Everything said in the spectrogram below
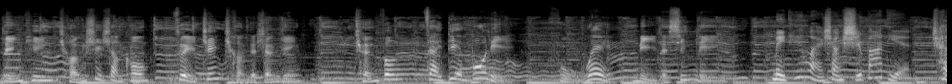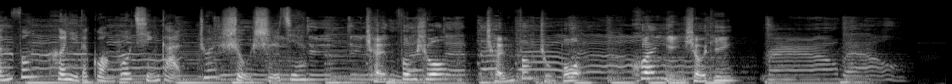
聆听城市上空最真诚的声音。陈峰在电波里抚慰你的心灵。每天晚上十八点，陈峰和你的广播情感专属时间。陈峰说，陈峰主播，欢迎收听。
